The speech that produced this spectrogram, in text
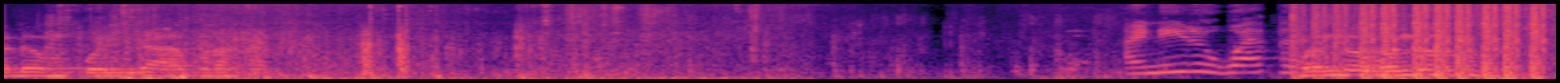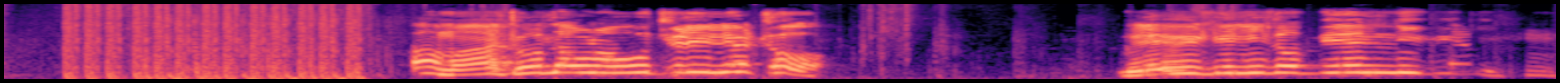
કદમ પોઈતા આપણા. I need a weapon. બંધો બંધો. આ માં ચોદાવણા ઉછળી લેઠો. ગ્રેવિટી ની તો બેનની કીધી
